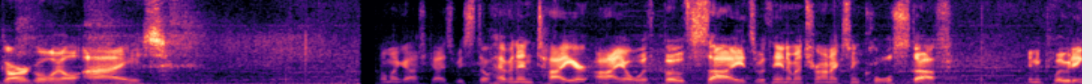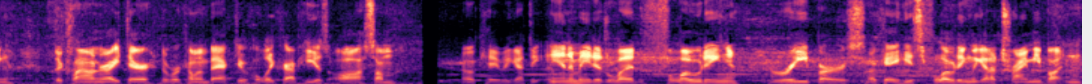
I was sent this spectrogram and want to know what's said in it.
Gargoyle eyes. Oh my gosh, guys, we still have an entire aisle with both sides with animatronics and cool stuff, including the clown right there that we're coming back to. Holy crap, he is awesome. Okay, we got the animated lead floating reapers. Okay, he's floating. We got a try me button.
